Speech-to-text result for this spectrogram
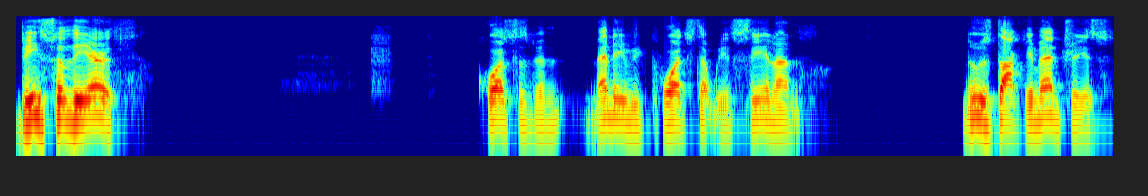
Beasts of the earth. Of course, there's been many reports that we've seen on news documentaries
